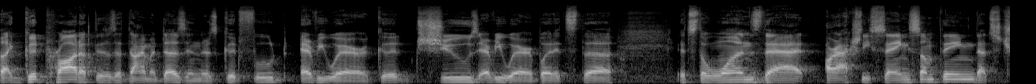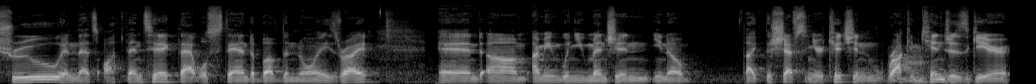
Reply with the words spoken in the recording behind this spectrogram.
like good product is a dime a dozen. There's good food everywhere, good shoes everywhere, but it's the it's the ones that are actually saying something that's true and that's authentic that will stand above the noise, right? And um, I mean, when you mention, you know, like the chefs in your kitchen rocking Kinjaz gear,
